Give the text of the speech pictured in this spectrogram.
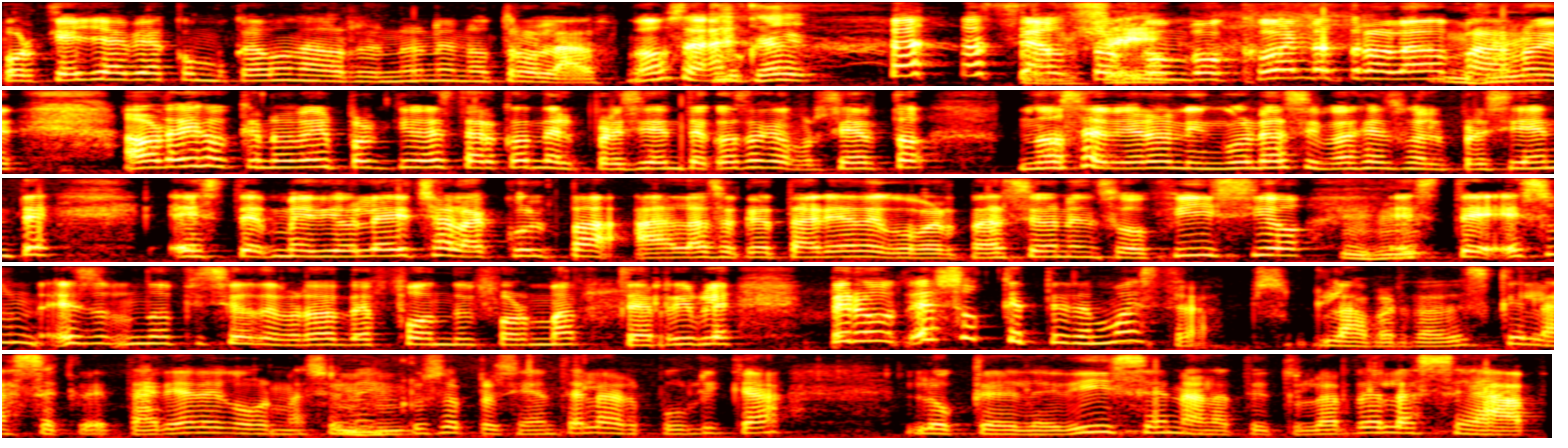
porque ella había convocado una reunión en otro lado, ¿no? O sea, se Pues sí. autoconvocó en otro lado para no ir. Ahora dijo que no iba a ir porque iba a estar con el presidente, cosa que por cierto no se vieron ninguna imágenes con el presidente. Este medio le echa la culpa a la secretaria de gobernación en su oficio. Este es un es un oficio de verdad de fondo y forma terrible. Pero eso que te demuestra, Pues, la verdad es que la secretaria de gobernación, e incluso el presidente de la República, lo que le dicen a la titular de la CEAP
